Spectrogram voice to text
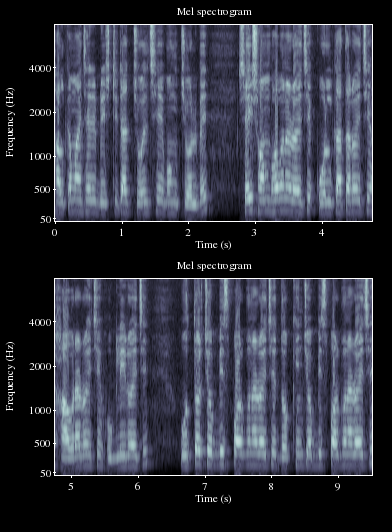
হালকা মাঝারি বৃষ্টিটা চলছে এবং চলবে। সেই সম্ভাবনা রয়েছে, কলকাতা রয়েছে, হাওড়া রয়েছে, হুগলি রয়েছে, উত্তর চব্বিশ পরগনা রয়েছে, দক্ষিণ চব্বিশ পরগনা রয়েছে,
